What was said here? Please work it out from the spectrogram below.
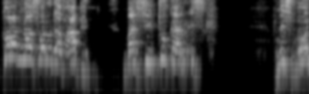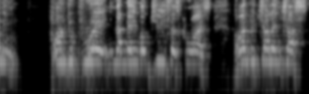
God knows what would have happened, but she took a risk. And this morning, I want to pray in the name of Jesus Christ. I want to challenge us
